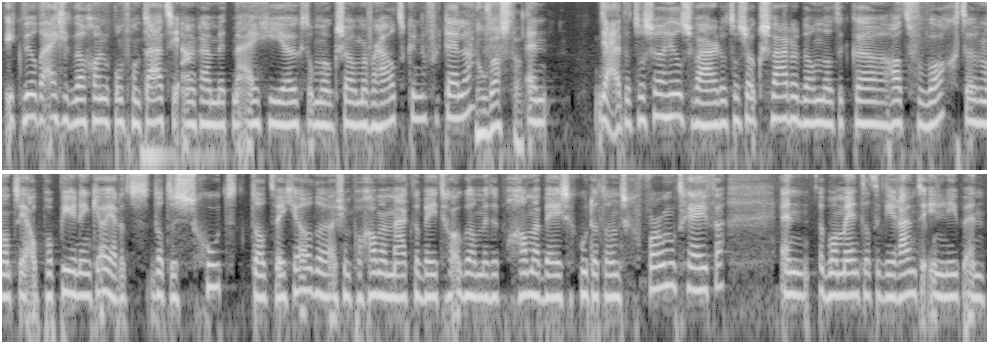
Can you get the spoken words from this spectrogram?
ik wilde eigenlijk wel gewoon een confrontatie aangaan met mijn eigen jeugd. Om ook zo mijn verhaal te kunnen vertellen. Hoe was dat? En ja, dat was wel heel zwaar. Dat was ook zwaarder dan dat ik uh, had verwacht. Uh, want ja, op papier denk je, oh ja, dat, dat is goed. Dat weet je wel. De, als je een programma maakt, dan ben je toch ook wel met het programma bezig. Hoe dat dan zich vorm moet geven. En het moment dat ik die ruimte inliep. En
